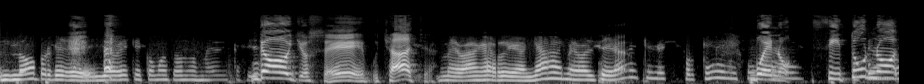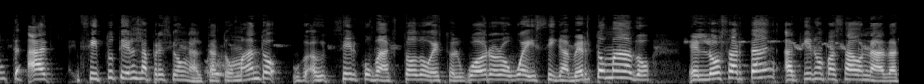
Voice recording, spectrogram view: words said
No, porque ya ve que cómo son los médicos. No, yo sé, muchacha. Me van a regañar, me van a decir, ay, ¿por qué? Bueno, si tú no, si tú tienes la presión alta, tomando uh, Circumax, todo esto, el Water Away, sin haber tomado el Losartán, aquí no ha pasado nada.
